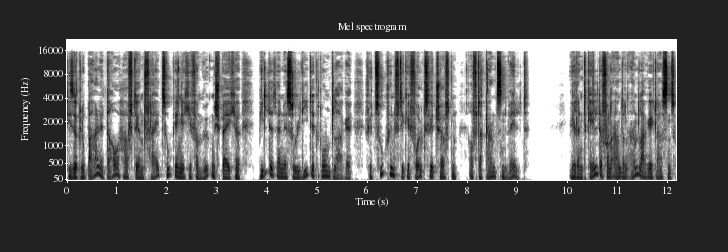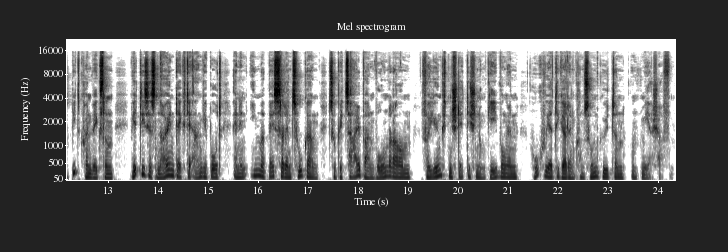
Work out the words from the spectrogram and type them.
Dieser globale, dauerhafte und frei zugängliche Vermögensspeicher bildet eine solide Grundlage für zukünftige Volkswirtschaften auf der ganzen Welt. Während Gelder von anderen Anlageklassen zu Bitcoin wechseln, wird dieses neu entdeckte Angebot einen immer besseren Zugang zu bezahlbaren Wohnraum, verjüngten städtischen Umgebungen, hochwertigeren Konsumgütern und mehr schaffen.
